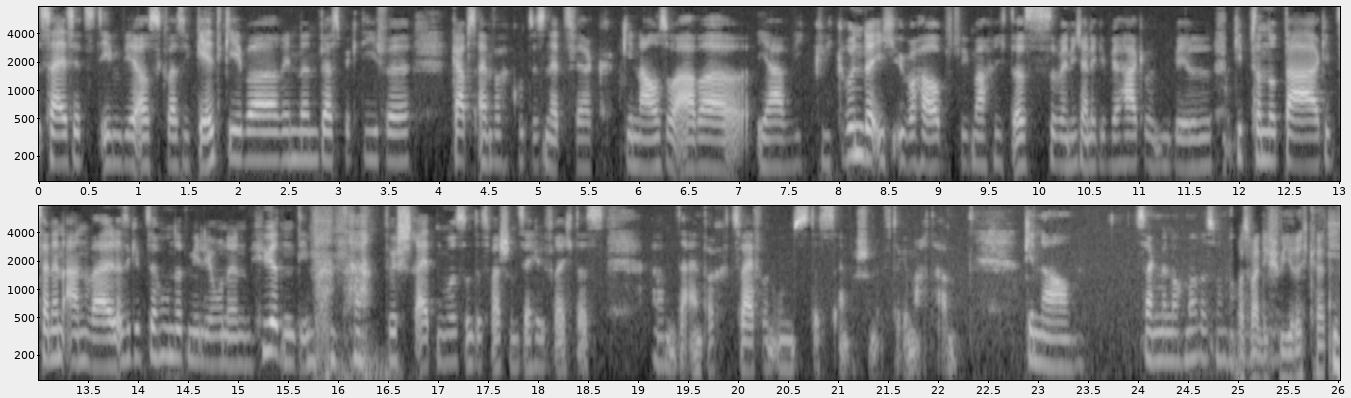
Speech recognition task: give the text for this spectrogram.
sei es jetzt irgendwie aus quasi Geldgeberinnenperspektive, gab es einfach ein gutes Netzwerk. Genauso aber, ja, wie, wie gründe ich überhaupt? Wie mache ich das, wenn ich eine GmbH gründen will? Gibt es einen Notar? Gibt es einen Anwalt? Also gibt es ja 100 Millionen Hürden, die man da durchschreiten muss. Und das war schon sehr hilfreich, dass ähm, da einfach zwei von uns das einfach schon öfter gemacht haben. Genau. Sagen wir nochmal, was war noch? Was waren die Schwierigkeiten?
